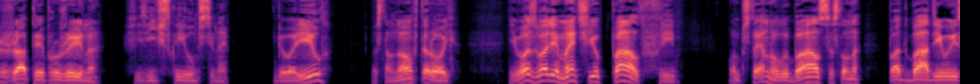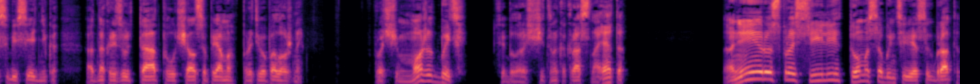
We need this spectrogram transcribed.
Сжатая пружина, физическая и умственная. Говорил в основном второй. Его звали Мэтью Палфри. Он постоянно улыбался, словно подбадривая собеседника, однако результат получался прямо противоположный. Впрочем, может быть, все было рассчитано как раз на это. Они расспросили Томаса об интересах брата,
